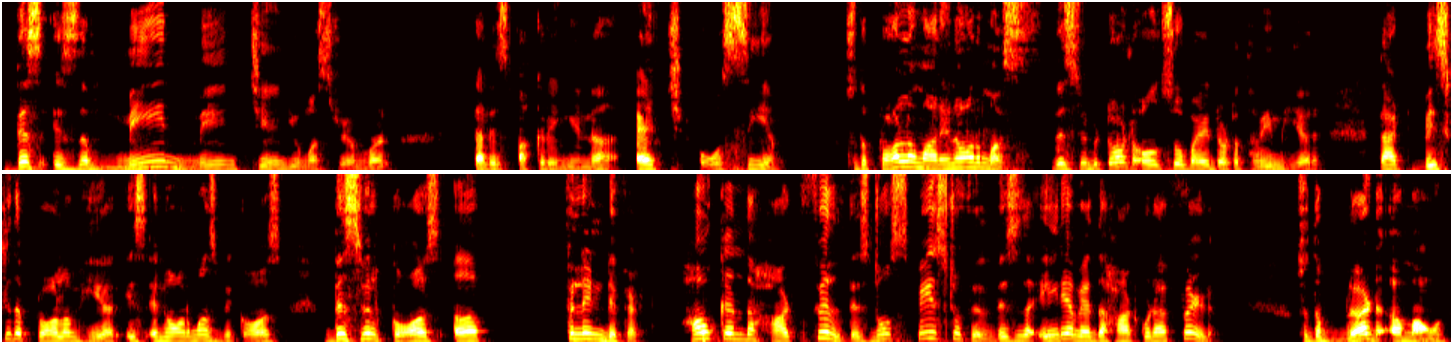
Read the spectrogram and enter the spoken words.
This is the main main change you must remember that is occurring in a HOCM. So the problem are enormous. This will be taught also by Dr. Thameem here that basically the problem here is enormous because this will cause a filling defect. How can the heart fill? There is no space to fill. This is the area where the heart could have filled. So the blood amount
